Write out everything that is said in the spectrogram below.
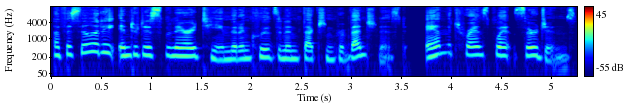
a facility interdisciplinary team that includes an infection preventionist and the transplant surgeons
